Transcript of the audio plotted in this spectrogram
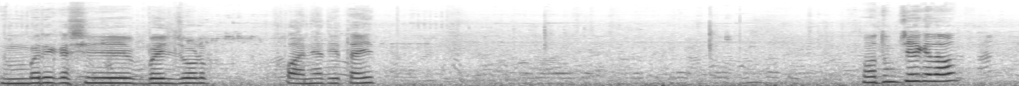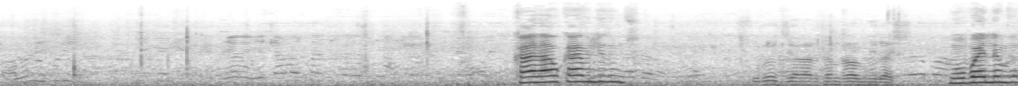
नंबर एक असे बैलजोड पाहण्यात येत आहेत. मग तुमचे आहे का नाव काय नाव काय म्हणले तुमचं? Suraj Janardanrao Mirash mobile number?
